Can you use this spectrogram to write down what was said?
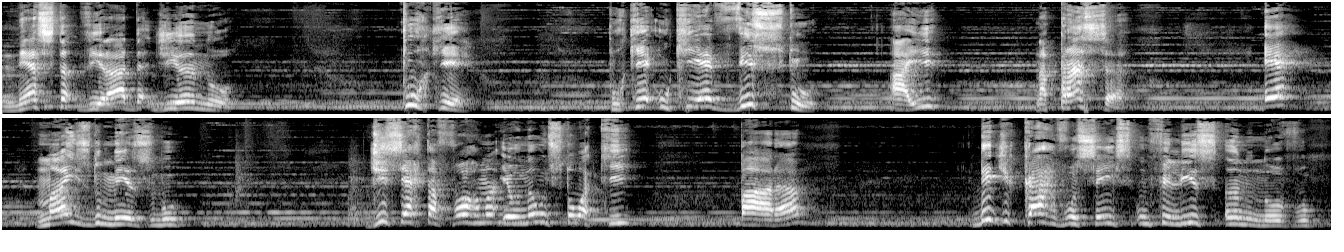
nesta virada de ano. Por quê? Porque o que é visto aí na praça é mais do mesmo. De certa forma, eu não estou aqui para dedicar vocês um feliz ano novo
